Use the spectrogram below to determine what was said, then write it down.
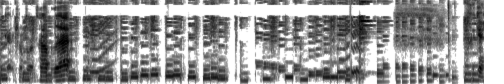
Okay, jump on top of that. Okay,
